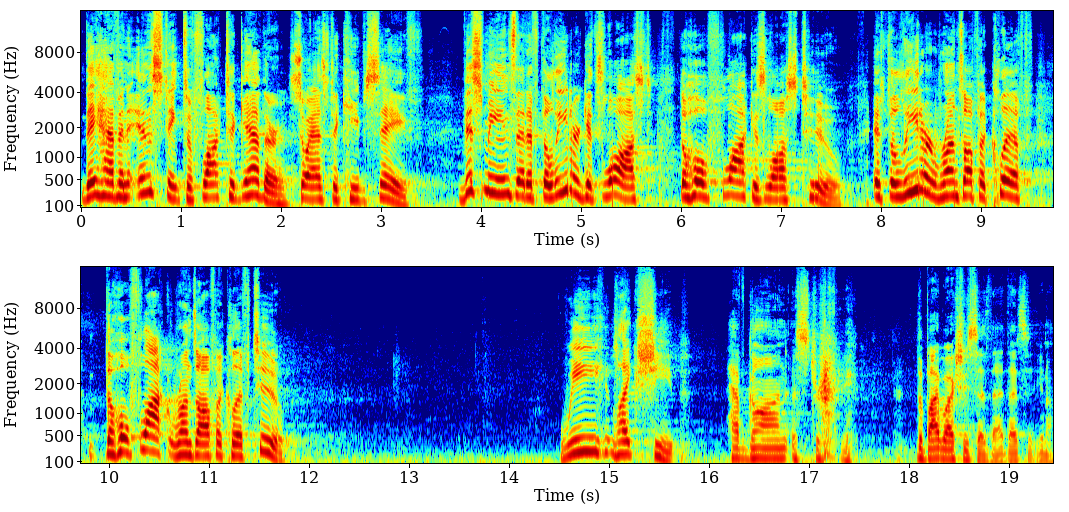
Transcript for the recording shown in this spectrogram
They have an instinct to flock together so as to keep safe. This means that if the leader gets lost, the whole flock is lost too. If the leader runs off a cliff, the whole flock runs off a cliff too. We, like sheep, have gone astray. The Bible actually says that. That's, you know.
